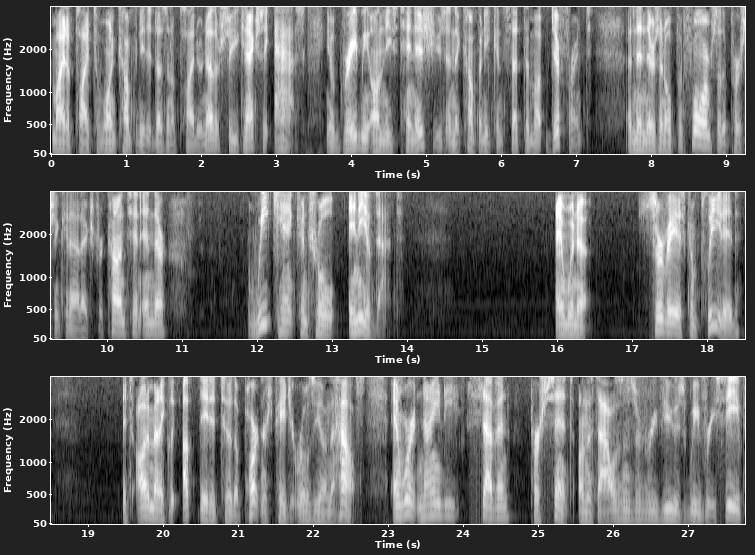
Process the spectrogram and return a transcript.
might apply to one company that doesn't apply to another. So you can actually ask, you know, grade me on these 10 issues and the company can set them up different. And then there's an open form so the person can add extra content in there. We can't control any of that. And when a survey is completed, it's automatically updated to the partners page at Rosie on the House. And we're at 97% on the thousands of reviews we've received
